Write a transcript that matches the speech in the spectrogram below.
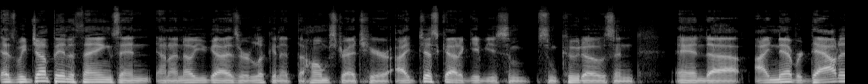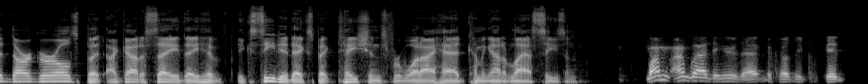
as we jump into things, and and I know you guys are looking at the home stretch here. I just got to give you some some kudos, and and uh, I never doubted our girls, but I got to say they have exceeded expectations for what I had coming out of last season. Well, I'm, I'm glad to hear that because it, it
